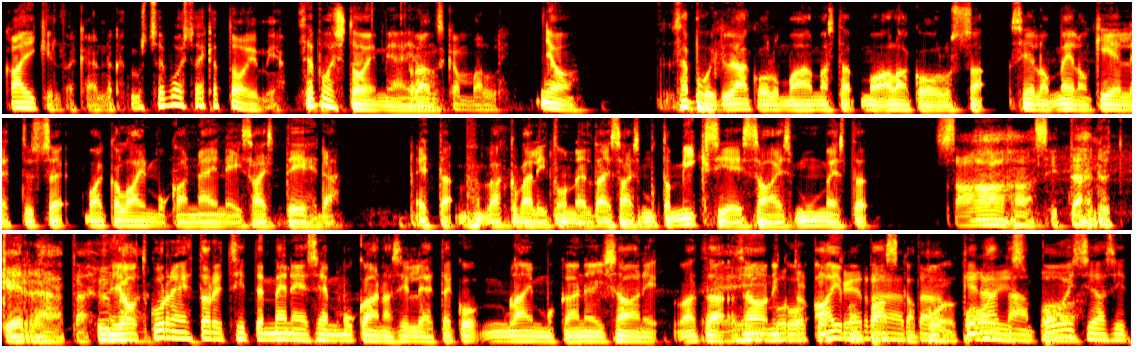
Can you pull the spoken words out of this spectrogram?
kaikilta kännykät. Musta se voisi ehkä toimia. Se voisi toimia, joo. Ranskan malli. Joo. Sä puhuit yläkoulumaailmasta, mun alakoulussa. Siellä on, meillä on kielletty se, vaikka lain mukaan näin ei saisi tehdä. Että vaikka välitunneilta ei saisi, mutta miksi ei saisi? Mun mielestä Saaha sitä nyt kerätä. Hyvä. jotkut rehtorit sitten menee sen mukana sille, että kun lain mukaan ei saa, niin Ei, se on kun aivan paska. kerätään Po- kerätään pois pois ja sit,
